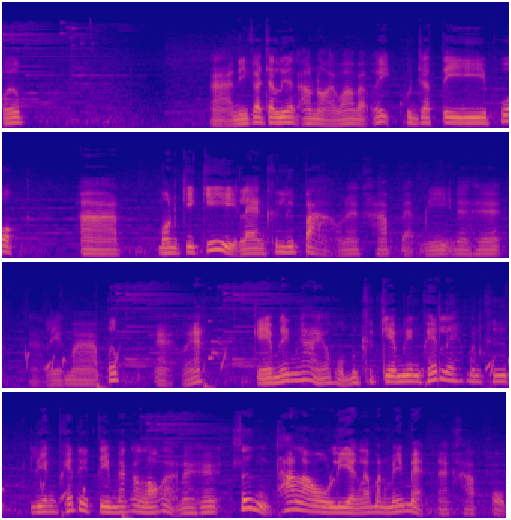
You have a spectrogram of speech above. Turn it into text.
ปุ๊บอะอันนี้ก็จะเลือกเอาหน่อยว่าแบบเอ้ยคุณจะตีพวกอ่ามอนกิกี้แรงขึ้นหรือเปล่านะครับ แบบนี้นะฮะอะเรียงมาปุ๊บอะเห็นไหม เกมเล่นง่ายครับผมมันคือเกมเลียงเพชรเลยมันคือเลียงเพชรในทีมนักกันล็อกอะนะฮะซึ่งถ้าเราเลียงแล้วมันไม่แมทนะครับผม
